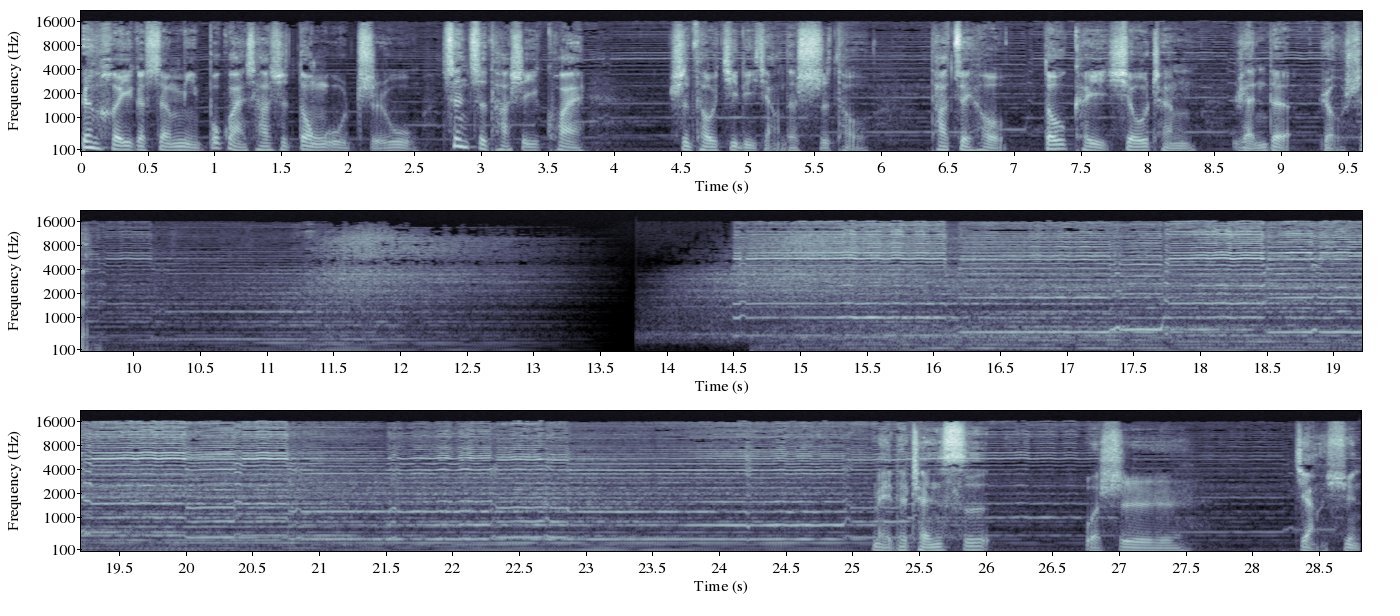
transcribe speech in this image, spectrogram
任何一个生命，不管它是动物、植物，甚至它是一块石头记里讲的石头，它最后都可以修成人的肉身。美的沉思，我是蒋勋。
